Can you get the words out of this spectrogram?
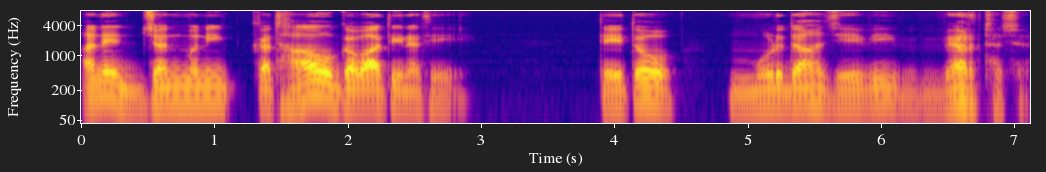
અને જન્મની કથાઓ ગવાતી નથી તે તો મૂળદા જેવી વ્યર્થ છે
